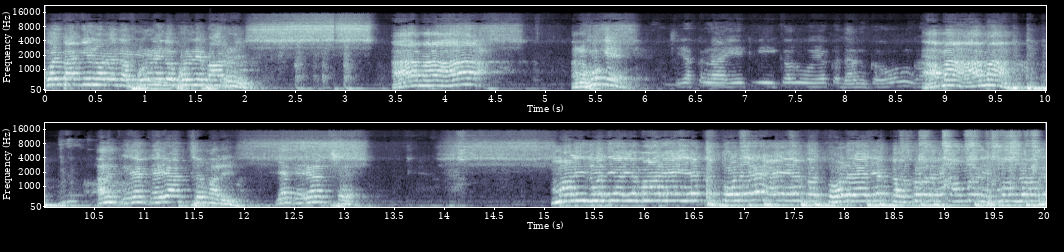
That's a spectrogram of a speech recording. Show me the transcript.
કોઈ બાકી ન રહેતા ફૂલ નહીં તો ફૂલની પાકડી હા માં હા. અને શું કે? એક ના એકવી કરું એક દાન કહું આમાં આમાં અને ક્રિયા કર્યા જ છે મારી. ક્રિયા કર્યા જ છે. મારી જોજે મારે એક તોડે એક તોડે એક તોડે અમારી મંગળ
